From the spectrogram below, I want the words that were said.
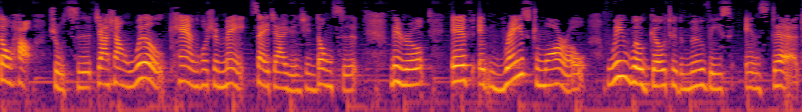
逗号主词加上 will、can 或是 may，再加原形动词。例如，If it rains tomorrow, we will go to the movies instead.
